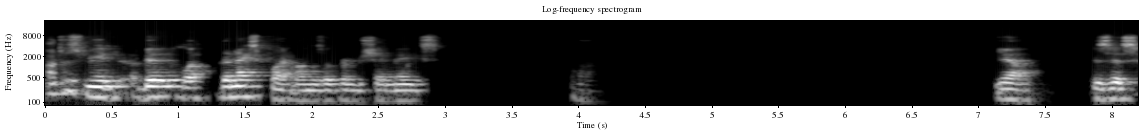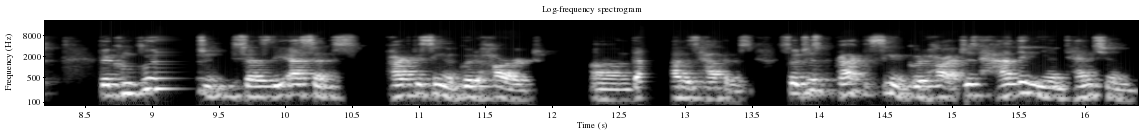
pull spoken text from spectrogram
I'll just read a bit what the next point Lama Zopa Rinpoche makes. Yeah, is this the conclusion? He says the essence, practicing a good heart um, that, that is happiness. So just practicing a good heart, just having the intention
